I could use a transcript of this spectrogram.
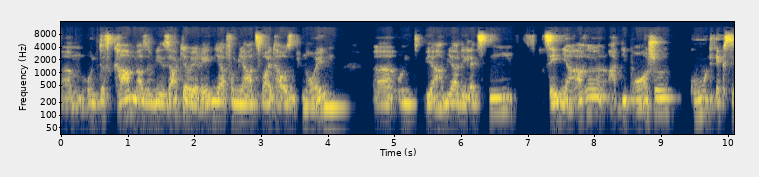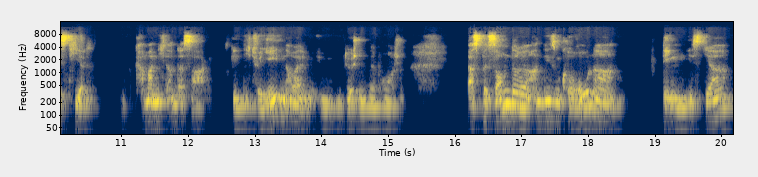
Ähm, und das kam, also wie gesagt, ja, wir reden ja vom Jahr 2009. Äh, und wir haben ja die letzten zehn Jahre hat die Branche gut existiert. Kann man nicht anders sagen. Das gilt nicht für jeden, aber im, im Durchschnitt der Branche. Das Besondere an diesem Corona-Ding ist ja,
